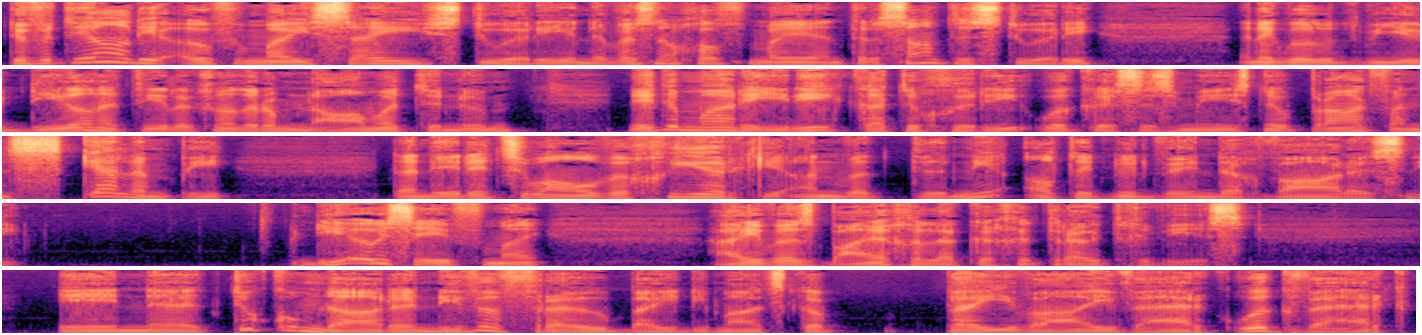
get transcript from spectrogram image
Toe vertel die ou vir my sy storie en dit was nogal vir my 'n interessante storie en ek wil dit met jou deel natuurlik sonder om name te noem, net om maar hierdie kategorie ook is as mense nou praat van skelmpie, dan het dit so 'n halwe geurtjie aan wat nie altyd noodwendig waar is nie. Die ou sê vir my hy was baie gelukkig getroud gewees. En uh, toe kom daar 'n nuwe vrou by die maatskappy waar hy werk, ook werk.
